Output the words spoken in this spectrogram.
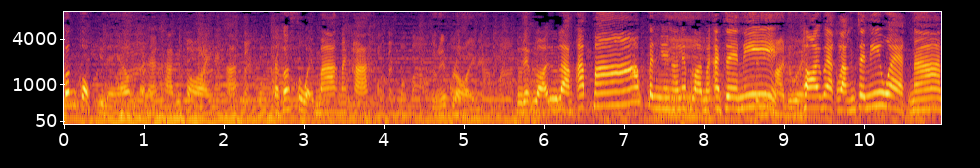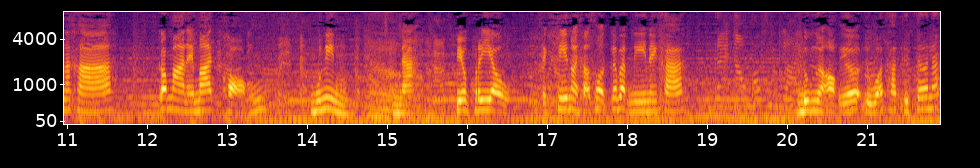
ก้นกบอยู่แล้วนะคะพี่พลอยนะคะ แต่ก็สวยมากนะคะ ดูเรียบร้อยนะดูเรียบร้อยดูหลังอะป๊าบเป็นไงคะเรียบร้อยไหมอะเจนี่เจนี่มาด้วยพลอยแหวกหลังเจนี่แหวกหน้านะคะ ก็มาในมาดของมุนินอ่านะเปรี้ยวๆเซ็กซี่หน่อยสาวโสดก็แบบนี้นะคะ ดูเหงื่อออกเยอะหรือว่าทากลิตเตอร์นะ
